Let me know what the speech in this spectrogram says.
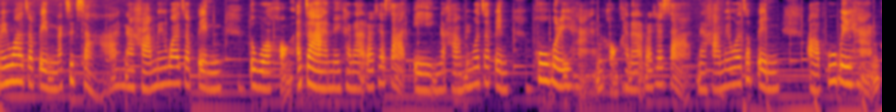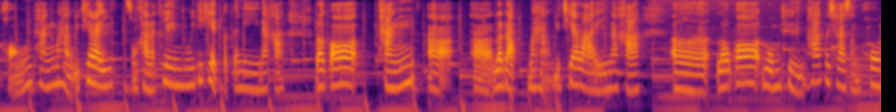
ไม่ว่าจะเป็นนักศึกษานะคะ ไม่ว่าจะเป็นตัวของอาจารย์ในคณะรัฐศาสตร์เองนะคะ ไม่ว่าจะเป็นผู้บริหารของคณะรัฐศาสตร์นะคะ ไม่ว่าจะเป็นผู้บริหารของทั้งมหาวิทยาลัยสงขลานครินทร์วิทยาเขตปัตตานีนะคะ แล้วก็ทั้งระดับมหาวิทยาลัยนะคะแล้วก็รวมถึงภาคประชาสังคม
